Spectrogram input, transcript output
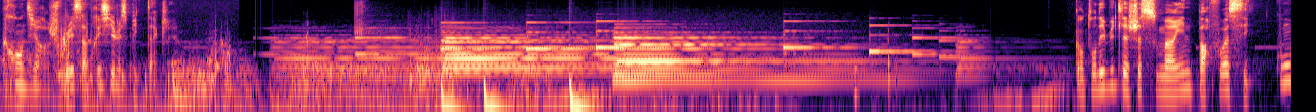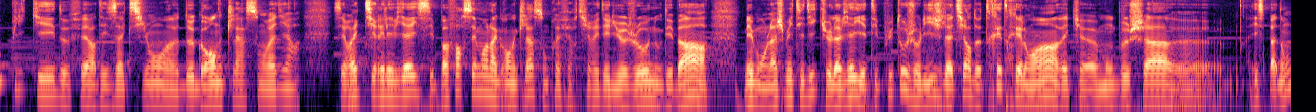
grandir. Je vous laisse apprécier le spectacle. Quand on débute la chasse sous-marine, parfois c'est compliqué de faire des actions euh, de grande classe, on va dire. C'est vrai que tirer les vieilles, c'est pas forcément la grande classe, on préfère tirer des lieux jaunes ou des barres. Mais bon, là je m'étais dit que la vieille était plutôt jolie, je la tire de très très loin avec euh, mon beuchat euh, espadon.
